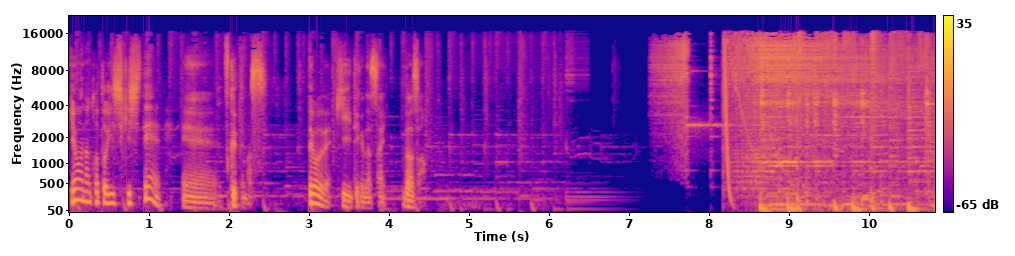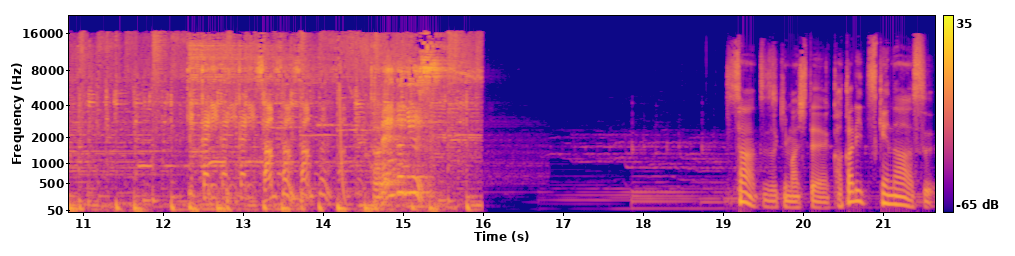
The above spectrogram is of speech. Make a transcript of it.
ようなことを意識して、えー作ってます。ということで聞いてください。どうぞ。カリカリカリ3分。3分トレンドニュース。さあ続きましてかかりつけナース。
